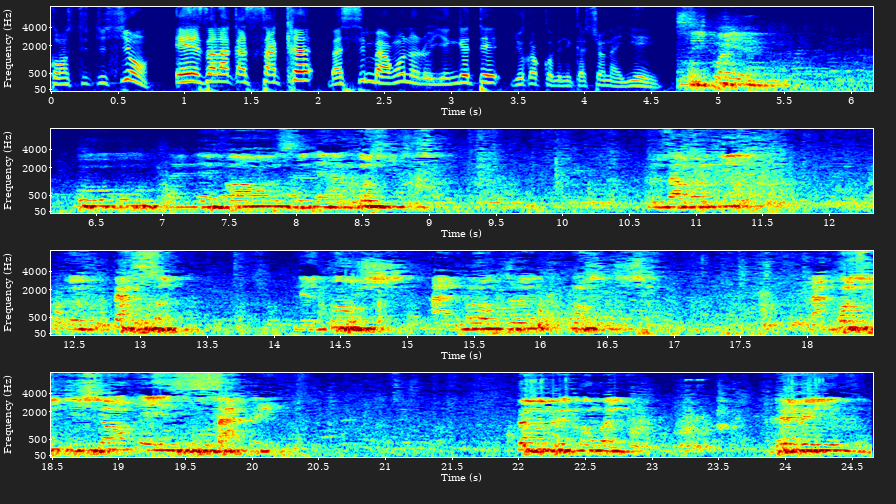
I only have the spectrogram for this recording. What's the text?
constitution ezalaka sacré basimba yango na loyenge te yoka communication na ye citoyenne pour la défense de la Constitution. Nous avons dit que personne ne touche à notre Constitution. La Constitution est sacrée. Peuple congolais, réveillez-vous.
